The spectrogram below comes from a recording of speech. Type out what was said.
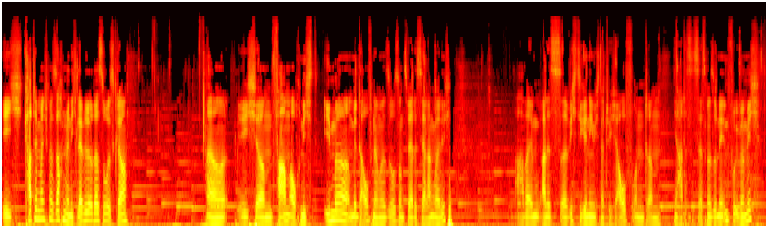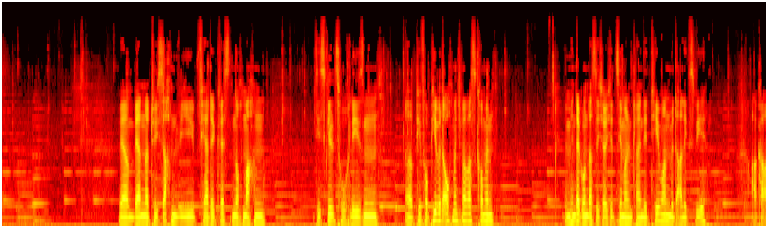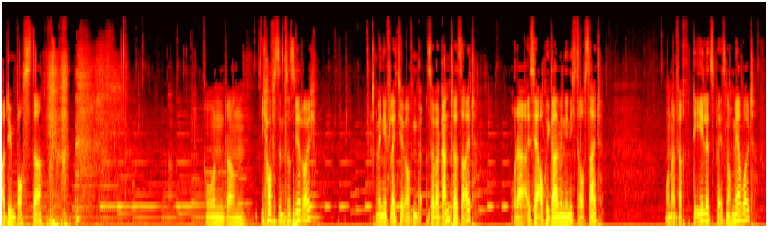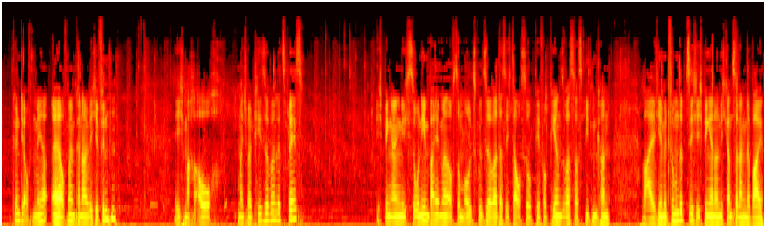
Ich cutte manchmal Sachen, wenn ich level oder so, ist klar. Äh, ich ähm, farm auch nicht immer mit Aufnahme so, sonst wäre das ja langweilig. Aber alles äh, Wichtige nehme ich natürlich auf und ähm, ja, das ist erstmal so eine Info über mich. Wir werden natürlich Sachen wie Pferdequesten noch machen, die Skills hochlesen, äh, PvP wird auch manchmal was kommen. Im Hintergrund lasse ich euch jetzt hier mal einen kleinen DT-One mit Alex W. aka dem Boss da. Und ähm, ich hoffe, es interessiert euch. Wenn ihr vielleicht hier auf dem Server Gunter seid, oder ist ja auch egal, wenn ihr nicht drauf seid, und einfach DE Let's Plays noch mehr wollt, könnt ihr auf, mehr, äh, auf meinem Kanal welche finden. Ich mache auch manchmal P-Server Let's Plays ich bin eigentlich so nebenbei immer auf so einem Oldschool-Server, dass ich da auch so PvP und sowas was bieten kann. Weil hier mit 75, ich bin ja noch nicht ganz so lange dabei.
